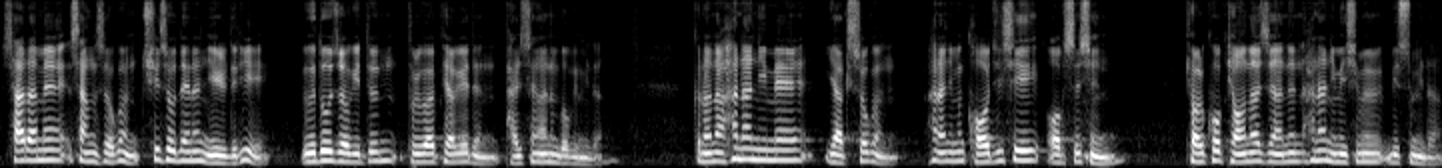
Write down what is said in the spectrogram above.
사람의 상속은 취소되는 일들이 의도적이든 불가피하게든 발생하는 법입니다. 그러나 하나님의 약속은 하나님은 거짓이 없으신 결코 변하지 않은 하나님이심을 믿습니다.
